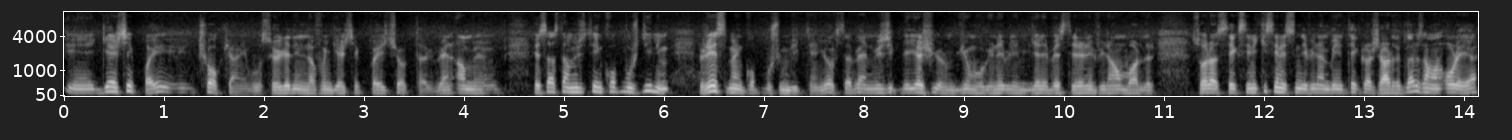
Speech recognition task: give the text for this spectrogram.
e, e, gerçek payı çok yani bu söylediğin lafın gerçek payı çok tabii. Ben ama esasında müzikten kopmuş değilim. Resmen kopmuşum müzikten. Yoksa ben müzikle yaşıyorum. Gün bugün ne bileyim gene bestelerim falan vardır. Sonra 82 senesinde falan beni tekrar çağırdıkları zaman oraya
